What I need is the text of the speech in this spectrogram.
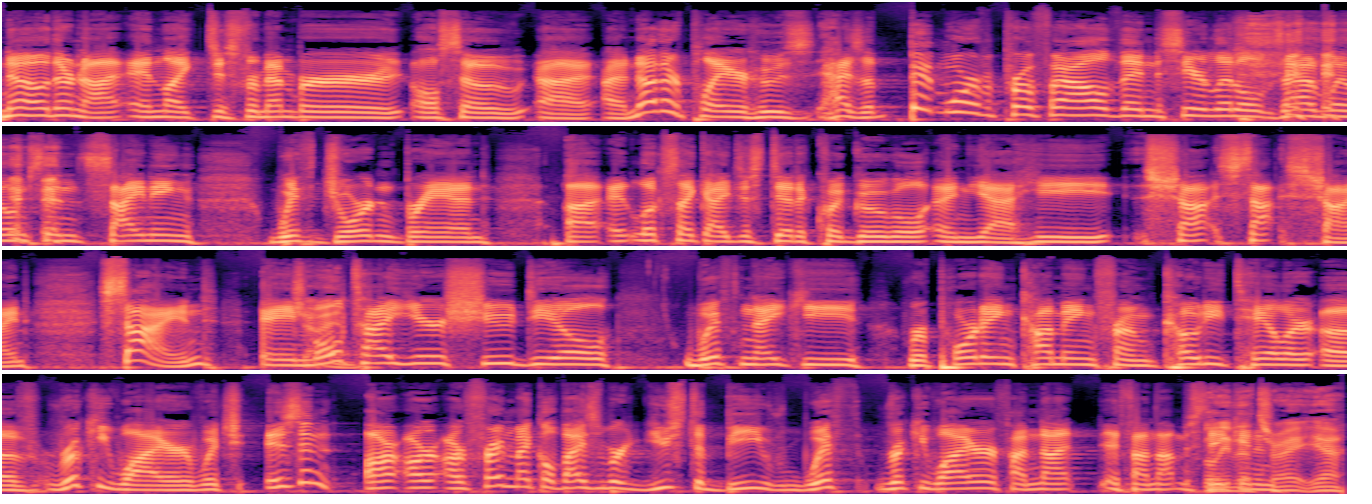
No, they're not. And like, just remember also uh, another player who's has a bit more of a profile than Nassir Little, Zion Williamson signing with Jordan Brand. Uh, it looks like I just did a quick Google, and yeah, he shi- si- shined, signed a multi-year shoe deal with Nike. Reporting coming from Cody Taylor of Rookie Wire, which isn't our, our, our friend Michael Weisenberg used to be with Rookie Wire, if I'm not if I'm not mistaken. that's right, yeah.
